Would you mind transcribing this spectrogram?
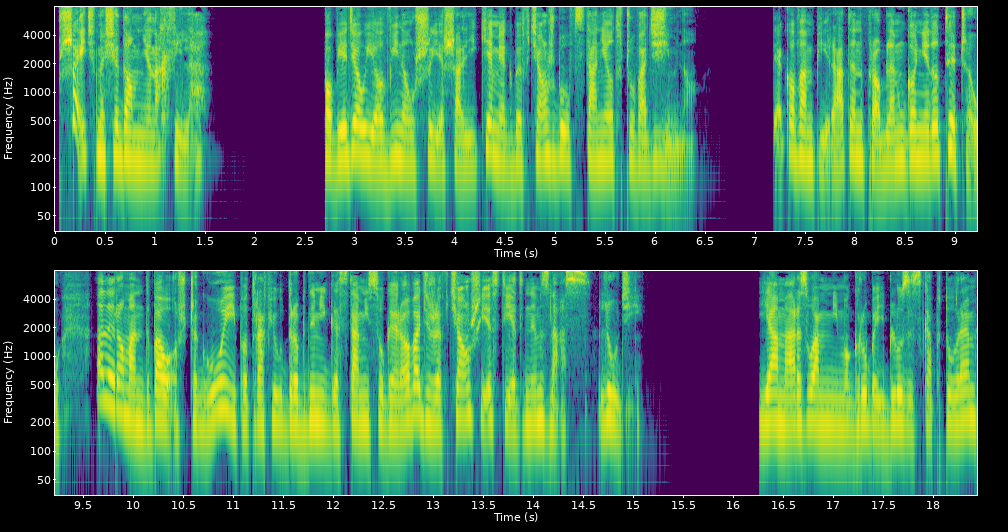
Przejdźmy się do mnie na chwilę. Powiedział i owinął szyję szalikiem, jakby wciąż był w stanie odczuwać zimno. Jako wampira ten problem go nie dotyczył, ale Roman dbał o szczegóły i potrafił drobnymi gestami sugerować, że wciąż jest jednym z nas, ludzi. Ja marzłam mimo grubej bluzy z kapturem,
